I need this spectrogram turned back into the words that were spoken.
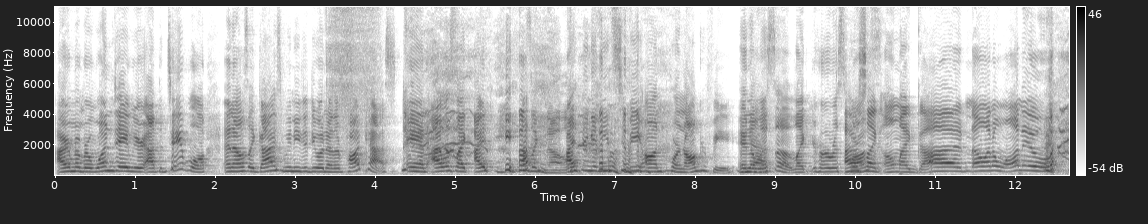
i remember one day we were at the table and i was like guys we need to do another podcast and i was like i think I was like, no. I think it needs to be on pornography. And Yeah. Alyssa, like her response, I was like, oh my god, no, I don't want to.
